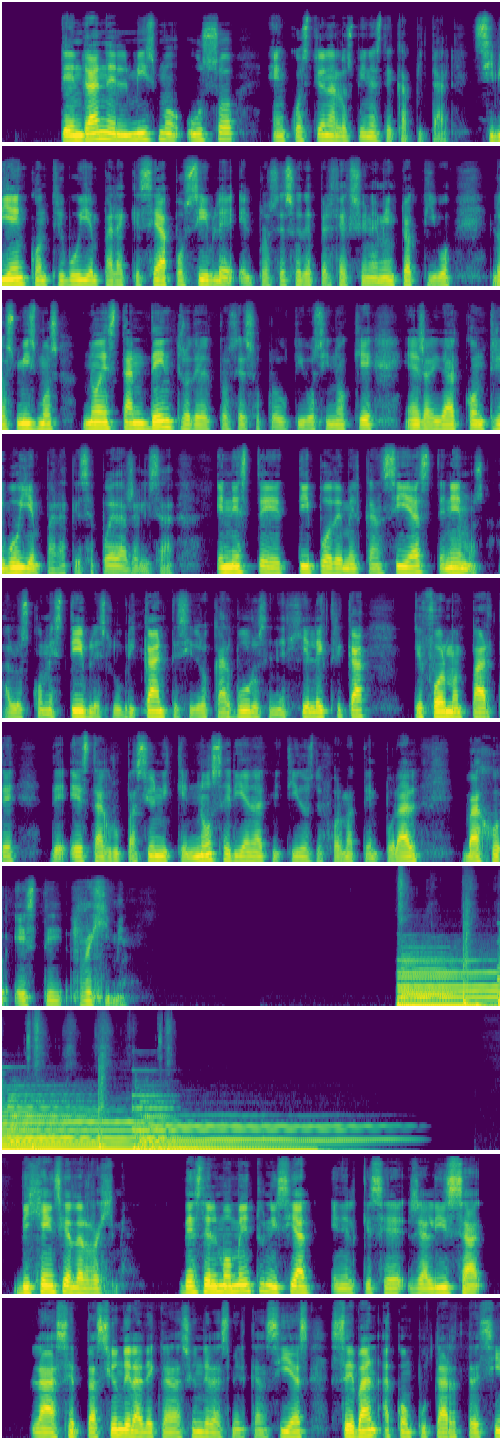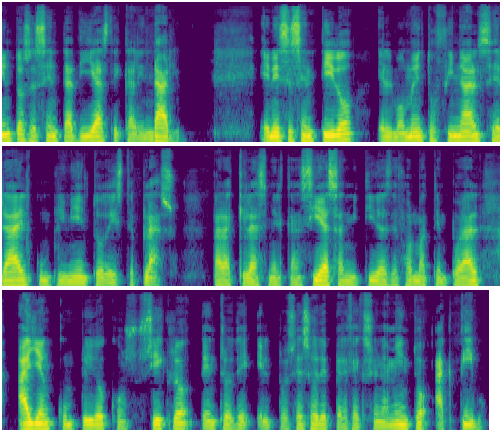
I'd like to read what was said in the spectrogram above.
tendrán el mismo uso en cuestión a los bienes de capital. Si bien contribuyen para que sea posible el proceso de perfeccionamiento activo, los mismos no están dentro del proceso productivo, sino que en realidad contribuyen para que se pueda realizar. En este tipo de mercancías tenemos a los comestibles, lubricantes, hidrocarburos, energía eléctrica, que forman parte de esta agrupación y que no serían admitidos de forma temporal bajo este régimen. Vigencia del régimen. Desde el momento inicial en el que se realiza la aceptación de la declaración de las mercancías, se van a computar 360 días de calendario. En ese sentido, el momento final será el cumplimiento de este plazo, para que las mercancías admitidas de forma temporal hayan cumplido con su ciclo dentro del proceso de perfeccionamiento activo,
